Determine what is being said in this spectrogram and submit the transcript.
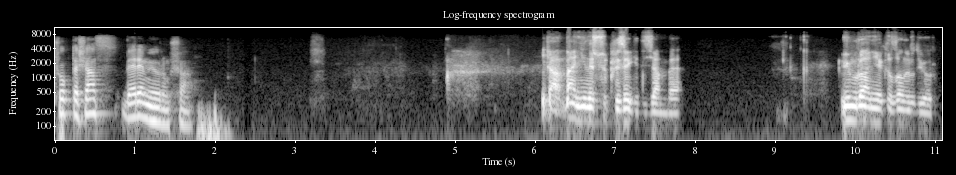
çok da şans veremiyorum şu an. Ya ben yine sürprize gideceğim be. Ümraniye kazanır diyorum.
